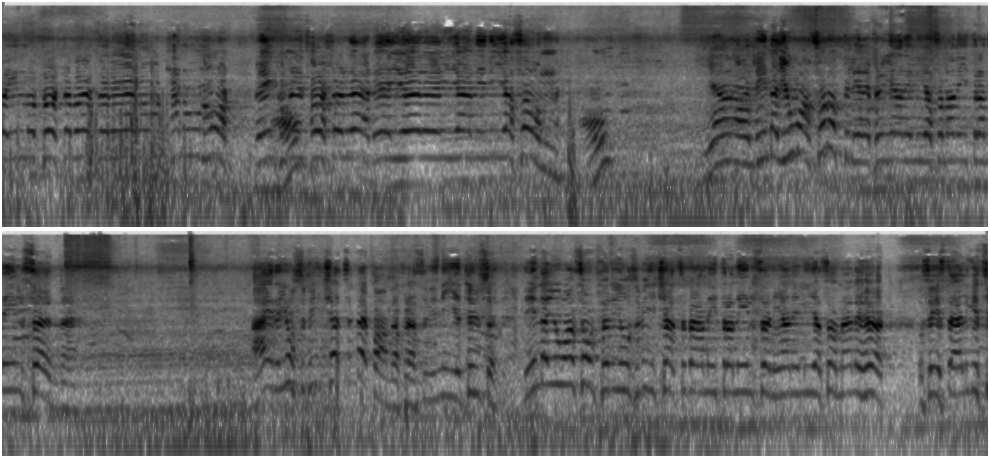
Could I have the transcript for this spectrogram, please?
och in mot första början så är det kanonhårt. Vem kommer Ja. ut först och det där? Det gör Janne Eliasson. Ja. Ja, Linda Johansson upp i ledning för Jan Eliasson och Anitra Nilsen. Nej, det är Josefin Kjetselberg på andra förresten i 9000. Linda Johansson för Josefin Kjetselberg, Anitra Nilsen, Jan Eliasson, Ellie Höök och sist LGT.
